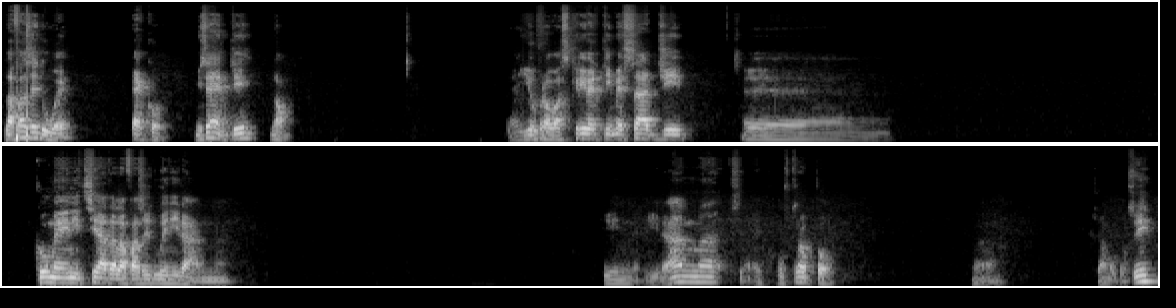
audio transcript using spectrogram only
la fase 2, ecco, mi senti? No. Eh, io provo a scriverti i messaggi. Eh, come è iniziata la fase 2 in Iran? In Iran, purtroppo, eh, diciamo così,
